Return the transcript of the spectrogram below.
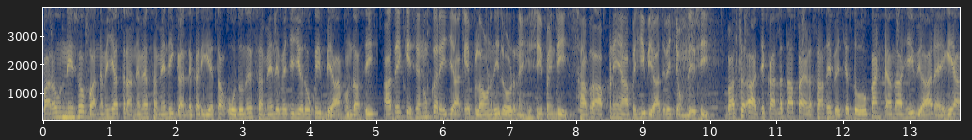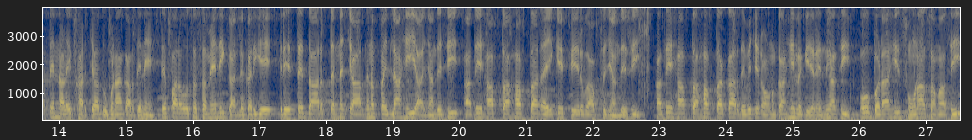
ਪਰ 1992 ਜਾਂ 93 ਸਮੇਂ ਦੀ ਗੱਲ ਕਰੀਏ ਤਾਂ ਉਦੋਂ ਦੇ ਸਮੇਂ ਦੇ ਵਿੱਚ ਜਦੋਂ ਕੋਈ ਵਿਆਹ ਹੁੰਦਾ ਸੀ ਅਤੇ ਕਿਸੇ ਨੂੰ ਘਰੇ ਜਾ ਕੇ ਬੁਲਾਉਣ ਦੀ ਲੋੜ ਨਹੀਂ ਸੀ ਪੈਂਦੀ, ਸਭ ਆਪਣੇ ਆਪ ਹੀ ਵਿਆਹ ਦੇ ਵਿੱਚ ਆਉਂਦੇ ਸੀ। ਬਸ ਅੱਜ ਕੱਲ ਤਾਂ ਪੈਲਸਾਂ ਦੇ ਵਿੱਚ 2 ਘੰਟਿਆਂ ਦਾ ਹੀ ਵਿਆਹ ਰਹਿ ਗਿਆ ਤੇ ਨਾਲੇ ਖਰਚਾ ਦੁੱਗਣਾ ਕਰਦੇ ਨੇ। ਤੇ ਪਰ ਉਸ ਸਮੇਂ ਦੀ ਗੱਲ ਕਰੀਏ, ਰਿਸ਼ਤੇਦਾਰ 3-4 ਦਿਨ ਪਹਿਲਾਂ ਹੀ ਆ ਜਾਂਦੇ ਸੀ ਅਤੇ ਹਫਤਾ ਹਫਤਾ ਰਹਿ ਕੇ ਫੇਰ ਵਾਪਸ ਜਾਂਦੇ ਸੀ ਅਤੇ ਹਫਤਾ ਹਫਤਾ ਘਰ ਦੇ ਵਿੱਚ ਰੌਣਕਾਂ ਹੀ ਲੱਗੀਆਂ ਰਹਿੰਦੀਆਂ ਸੀ। ਉਹ ਬੜਾ ਹੀ ਸੋਹਣਾ ਸਮਾਂ ਸੀ,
